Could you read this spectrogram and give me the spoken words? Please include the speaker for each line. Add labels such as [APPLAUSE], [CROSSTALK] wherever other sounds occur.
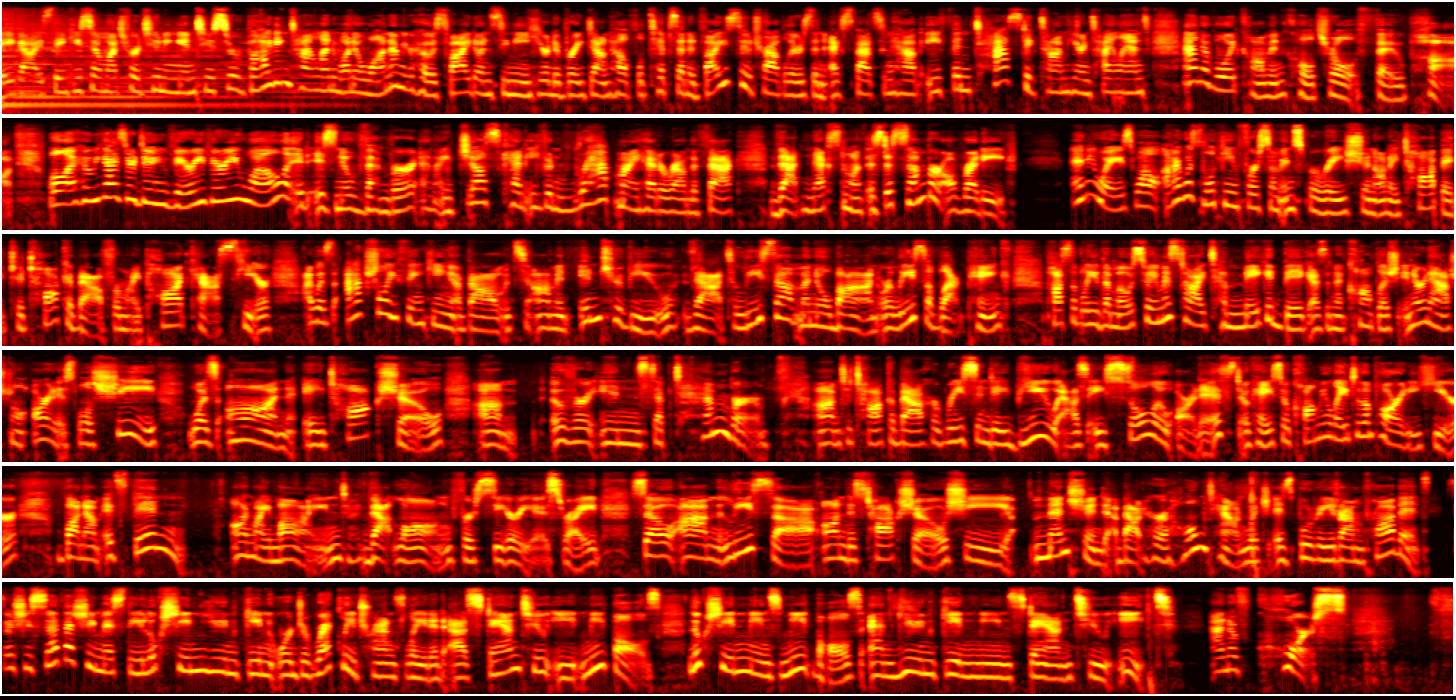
Speaker 1: Hey guys, thank you so much for tuning in to Surviving Thailand 101. I'm your host, Vidon Sini, here to break down helpful tips and advice so travelers and expats can have a fantastic time here in Thailand and avoid common cultural faux pas. Well, I hope you guys are doing very, very well. It is November, and I just can't even wrap my head around the fact that next month is December already. Anyways, while I was looking for some inspiration on a topic to talk about for my podcast here, I was actually thinking about um, an interview that Lisa Manoban or Lisa Blackpink, possibly the most famous Thai to make it big as an accomplished international artist, well, she was on a talk show. Um, over in September um, to talk about her recent debut as a solo artist. Okay, so call me late to the party here, but um, it's been on my mind that long for serious, right? So, um, Lisa on this talk show, she mentioned about her hometown, which is Buriram province. So she said that she missed the lukshin yun gin, or directly translated as stand to eat meatballs. Lukshin means meatballs, and yun gin means stand to eat. And of course,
